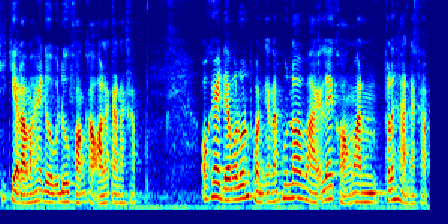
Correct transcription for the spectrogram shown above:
ขี้เกียจเรามาให้ดูไปดูของเก่าเอาแล้วกันนะครับ โอเค เดี๋ยวมาลุ้นผลกันนะหุ้นรอบบ่ายเลขของวันพฤหัสนะครับ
